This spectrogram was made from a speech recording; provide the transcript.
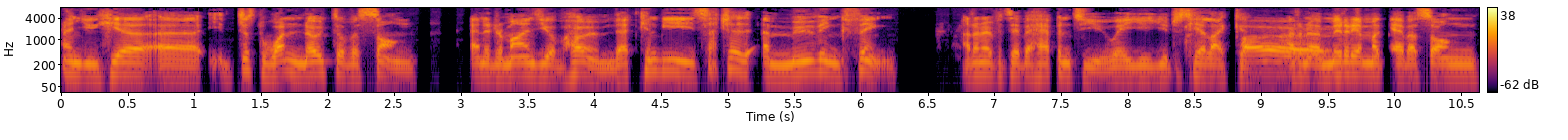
and you hear, uh, just one note of a song, and it reminds you of home. That can be such a, a moving thing. I don't know if it's ever happened to you where you, you just hear like, a, oh. I don't know, a oh. Miriam Makeba song.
